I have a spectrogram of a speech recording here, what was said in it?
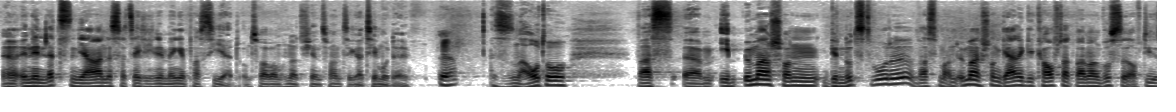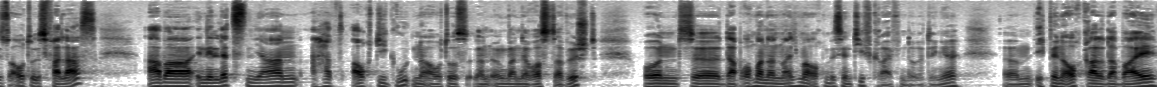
Äh, in den letzten Jahren ist tatsächlich eine Menge passiert. Und zwar beim 124er T-Modell. Ja. Es ist ein Auto, was ähm, eben immer schon genutzt wurde, was man immer schon gerne gekauft hat, weil man wusste, auf dieses Auto ist Verlass. Aber in den letzten Jahren hat auch die guten Autos dann irgendwann der Rost erwischt. Und äh, da braucht man dann manchmal auch ein bisschen tiefgreifendere Dinge. Ähm, ich bin auch gerade dabei,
